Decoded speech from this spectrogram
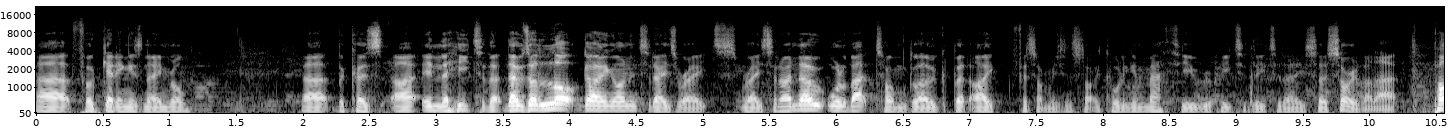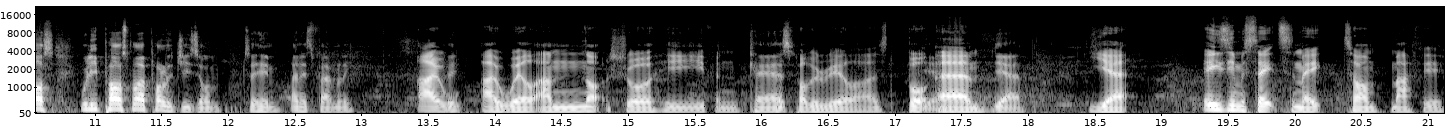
uh, for getting his name wrong. Uh, because uh, in the heat of that, there was a lot going on in today's race, race, and I know all about Tom Gloag, but I, for some reason, started calling him Matthew repeatedly today. So sorry about that. Pass. Will you pass my apologies on to him and his family? I, w- I will. I'm not sure he even Cares. has probably realised. But yeah. um, yeah, yeah, easy mistakes to make. Tom, Matthew,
